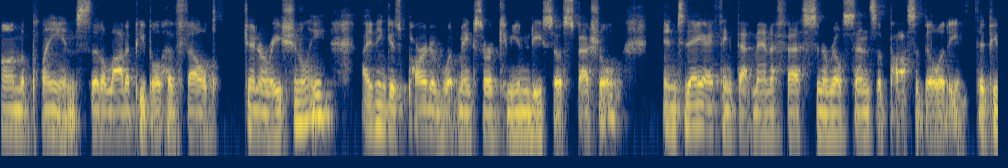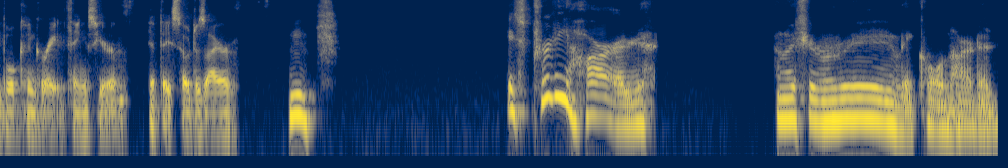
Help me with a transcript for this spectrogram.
on the plains that a lot of people have felt generationally, I think is part of what makes our community so special. And today, I think that manifests in a real sense of possibility that people can create things here if they so desire. Hmm. It's pretty hard, unless you're really cold hearted.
